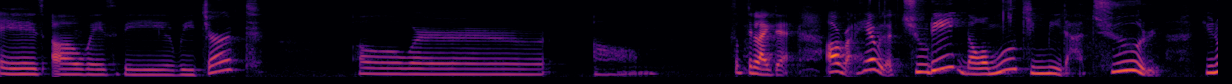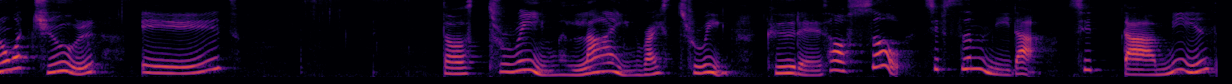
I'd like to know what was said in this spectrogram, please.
is always be result or um, something like that. Alright, here we go. 줄이 너무 깁니다. 줄. You know what 줄 is? The string, line, right? String. 그래서 so 쉽습니다. 쉽다 means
